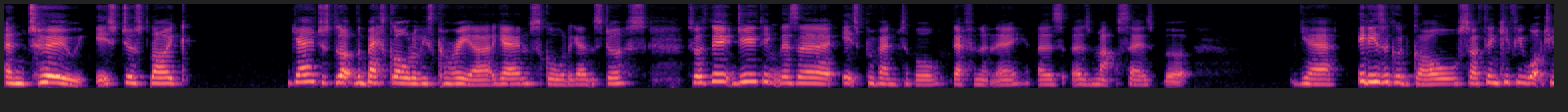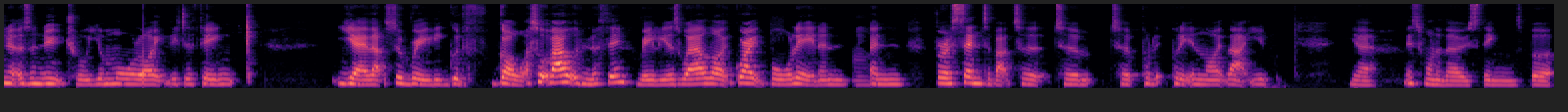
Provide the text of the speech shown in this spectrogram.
And two it's just like yeah just like the best goal of his career again scored against us. So th- do you think there's a it's preventable definitely as as matt says but yeah it is a good goal. So i think if you're watching it as a neutral you're more likely to think yeah, that's a really good goal. Sort of out of nothing, really, as well. Like great ball in, and mm. and for a centre back to to to put it put it in like that, you, yeah, it's one of those things. But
